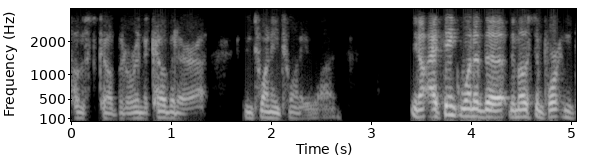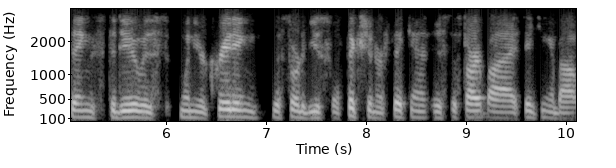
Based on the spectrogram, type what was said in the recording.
post-COVID or in the COVID era in 2021 you know, I think one of the, the most important things to do is when you're creating this sort of useful fiction or fiction is to start by thinking about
